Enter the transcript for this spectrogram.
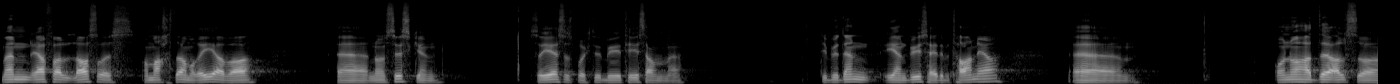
Men iallfall Lasarus og Martha og Maria var eh, noen søsken som Jesus brukte mye tid sammen med. De bodde i en by som heter Betania. Eh, og nå hadde altså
